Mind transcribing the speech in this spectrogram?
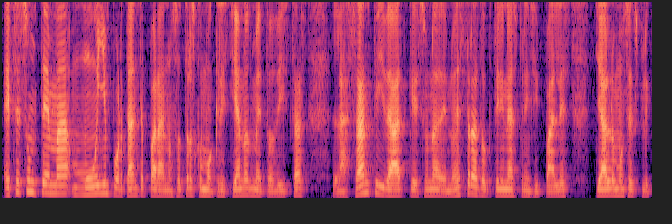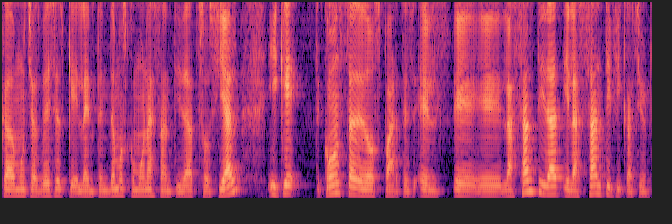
Este es un tema muy importante para nosotros como cristianos metodistas, la santidad, que es una de nuestras doctrinas principales, ya lo hemos explicado muchas veces que la entendemos como una santidad social y que consta de dos partes, el, eh, eh, la santidad y la santificación.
